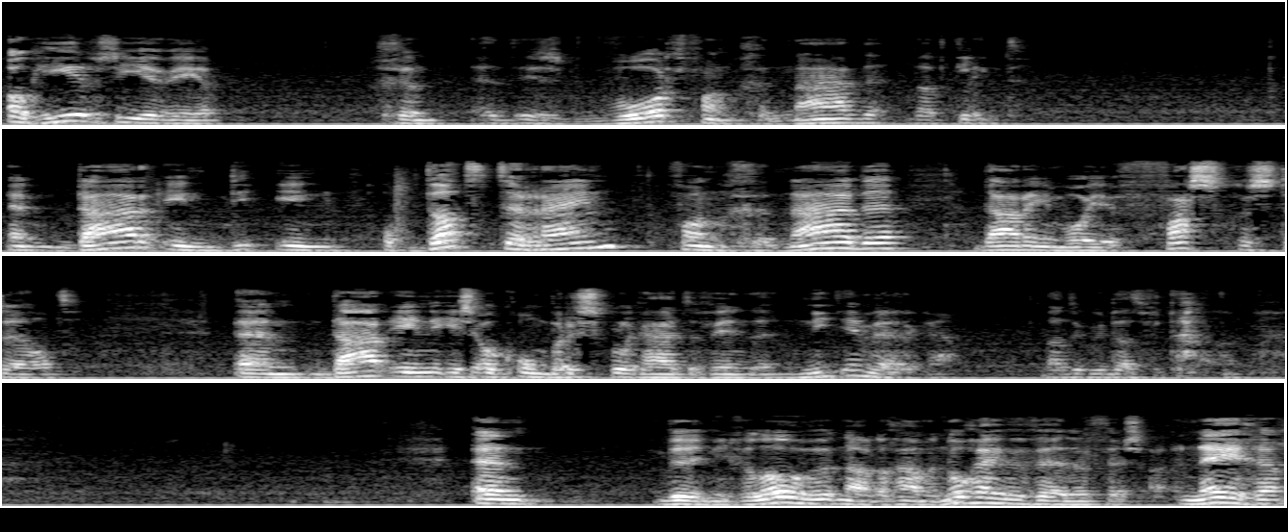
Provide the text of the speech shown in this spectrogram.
Ook hier zie je weer, het is het woord van genade dat klinkt. En daar in, in, op dat terrein van genade, daarin word je vastgesteld. En daarin is ook onberispelijkheid te vinden, niet in werken. Laat ik u dat vertellen. En wil je niet geloven? Nou, dan gaan we nog even verder. Vers 9.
